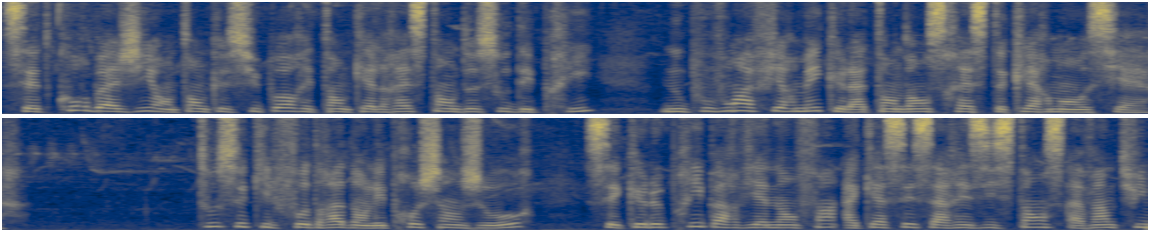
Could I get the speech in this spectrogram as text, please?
Cette courbe agit en tant que support et tant qu'elle reste en dessous des prix, nous pouvons affirmer que la tendance reste clairement haussière. Tout ce qu'il faudra dans les prochains jours, c'est que le prix parvienne enfin à casser sa résistance à 28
